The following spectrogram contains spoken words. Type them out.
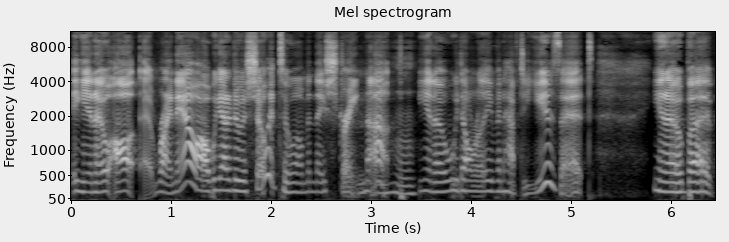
you know, all right now, all we got to do is show it to them, and they straighten up. You know, we don't really even have to use it, you know. But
